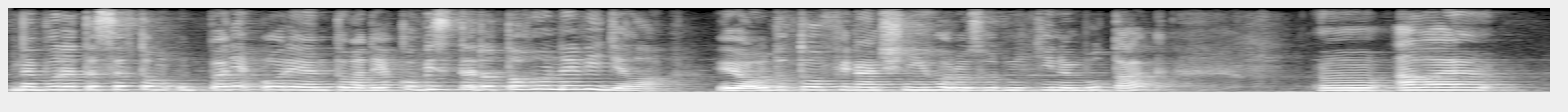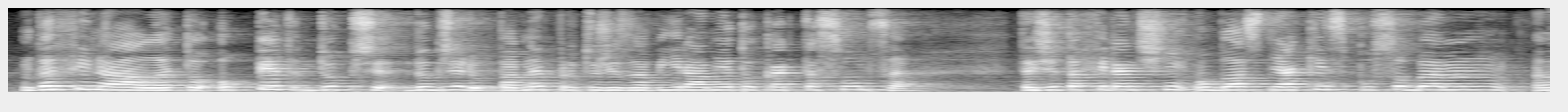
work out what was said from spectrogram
nebudete se v tom úplně orientovat, jako byste do toho neviděla, jo, do toho finančního rozhodnutí nebo tak, uh, ale ve finále to opět dobře, dobře dopadne, protože zavírá mě to karta slunce. Takže ta finanční oblast nějakým způsobem uh,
